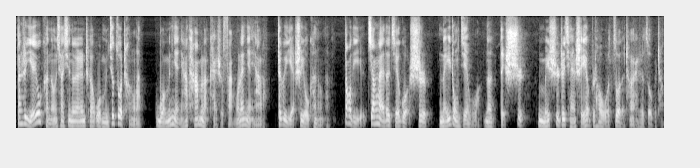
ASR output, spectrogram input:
但是也有可能像新能源车，我们就做成了，我们碾压他们了，开始反过来碾压了，这个也是有可能的。到底将来的结果是哪种结果？那得试，没试之前谁也不知道我做得成还是做不成。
